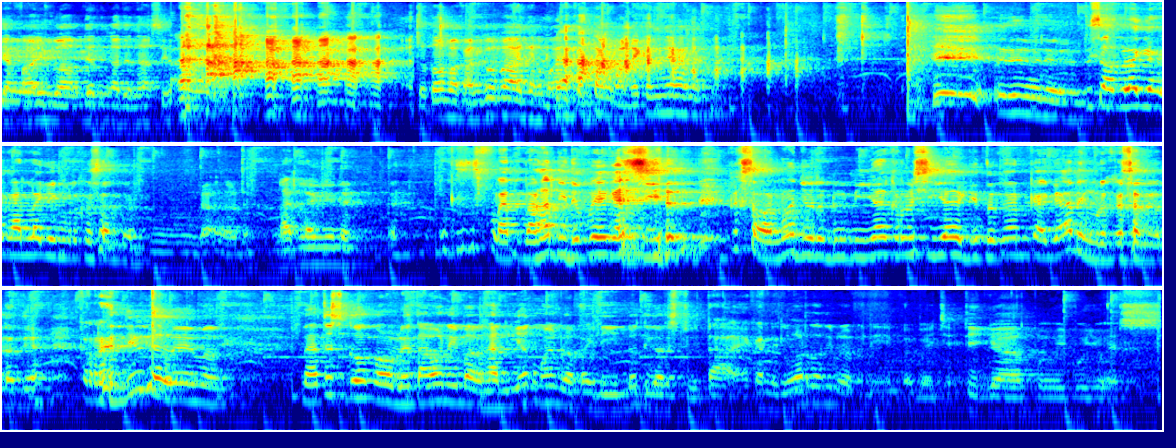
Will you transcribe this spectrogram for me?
tiap iya, gua update nggak ada nasi Contoh makan gua banyak makan kentang mana kenyang Bener, bener. Terus apa lagi? Nggak ada lagi yang berkesan tuh? Enggak enggak ada Nggak ada lagi deh. Flat banget hidupnya kasihan. Ke sono juara dunia ke Rusia gitu kan. Kagak ada yang berkesan katanya. Keren juga lo emang. Nah terus gue kalau boleh tahu nih bang, hadiah kemarin berapa di Indo 300 juta ya kan di luar tadi berapa di tiga puluh ribu US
